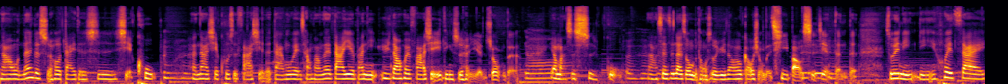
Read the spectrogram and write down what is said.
然后我那个时候待的是血库，嗯，那血库是发血的单位，常常在大夜班，你遇到会发血一定是很严重的，要么是事故，然后甚至那时候我们同事遇到高雄的气爆事件等等，所以你你会在。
